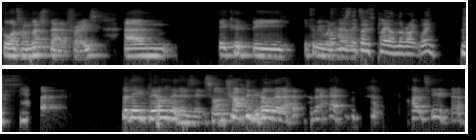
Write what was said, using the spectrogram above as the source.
for want of a much better phrase. Um, it could be it could be one. As they both play on the right wing. yeah, but, but they build it as it, so I'm trying to build it out for them. I do know.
